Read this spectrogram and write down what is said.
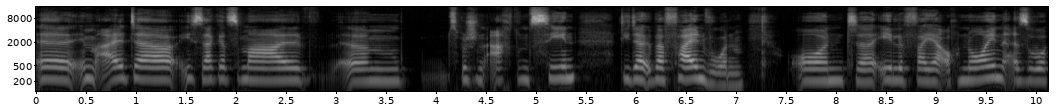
äh, im Alter, ich sag jetzt mal, ähm, zwischen acht und zehn, die da überfallen wurden. Und äh, Elif war ja auch neun, also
